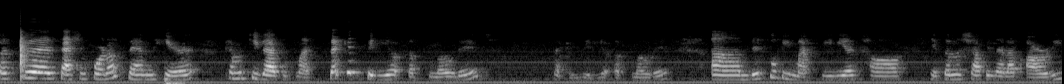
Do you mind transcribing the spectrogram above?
What's good? Fashion 407 here, coming to you guys with my second video uploaded. Second video uploaded. Um, this will be my CVS haul and some of the shopping that I've already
